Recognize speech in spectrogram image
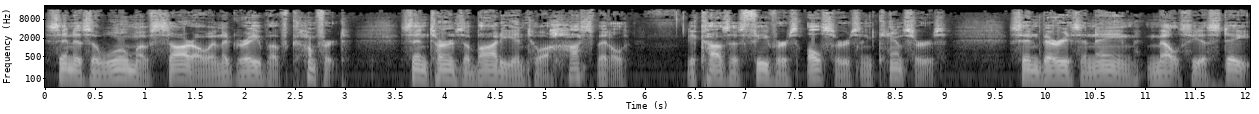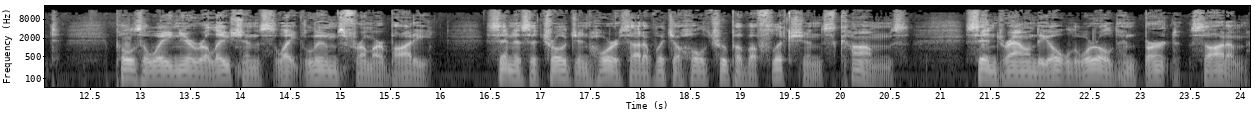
Sin is a womb of sorrow and the grave of comfort. Sin turns the body into a hospital. It causes fevers, ulcers, and cancers. Sin buries a name, melts the estate, pulls away near relations like limbs from our body. Sin is a Trojan horse out of which a whole troop of afflictions comes. Sin drowned the old world and burnt Sodom.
